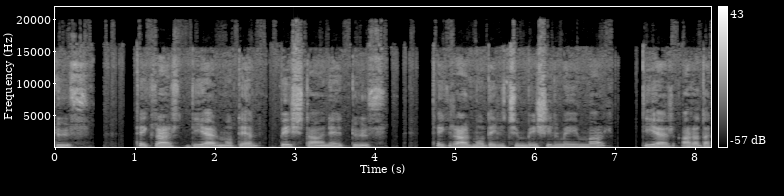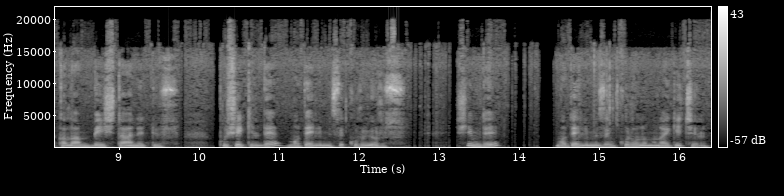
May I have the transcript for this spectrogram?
düz. Tekrar diğer model 5 tane düz. Tekrar model için 5 ilmeğim var. Diğer arada kalan 5 tane düz. Bu şekilde modelimizi kuruyoruz. Şimdi modelimizin kurulumuna geçelim.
